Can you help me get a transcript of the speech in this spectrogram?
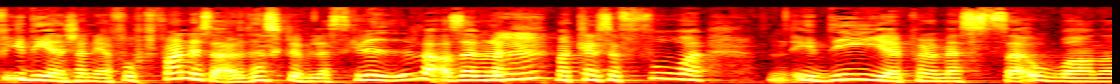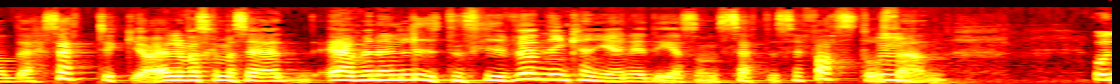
idén känner jag fortfarande så här, den skulle jag vilja skriva. Alltså, jag menar, Man kan liksom få idéer på det mest så här, oanade sätt tycker jag. Eller vad ska man säga, även en liten skrivövning kan ge en idé som sätter sig fast hos en. Och,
